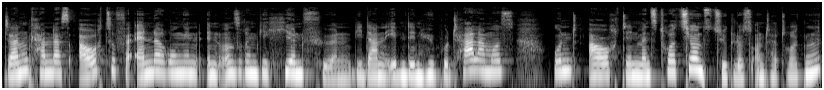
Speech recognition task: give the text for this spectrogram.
dann kann das auch zu Veränderungen in unserem Gehirn führen, die dann eben den Hypothalamus und auch den Menstruationszyklus unterdrücken.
